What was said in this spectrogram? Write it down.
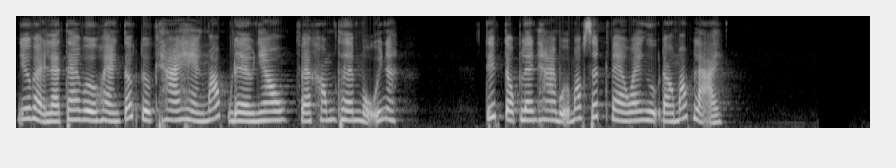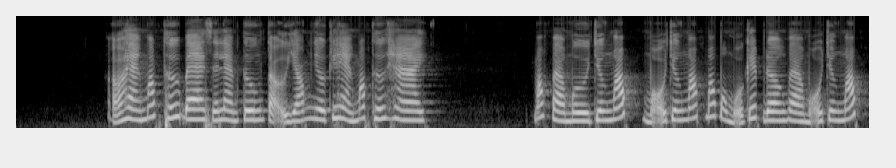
Như vậy là ta vừa hoàn tất được hai hàng móc đều nhau và không thêm mũi nè. Tiếp tục lên hai mũi móc xích và quay ngược đầu móc lại. Ở hàng móc thứ ba sẽ làm tương tự giống như cái hàng móc thứ hai. Móc vào 10 chân móc, mỗi chân móc móc một mũi kép đơn vào mỗi chân móc.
